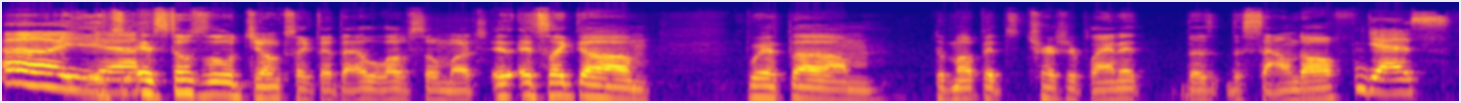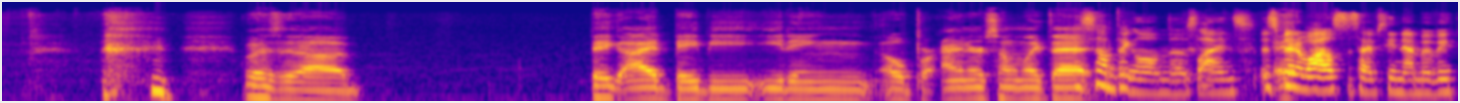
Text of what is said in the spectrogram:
Oh yeah. It's, it's those little jokes like that that I love so much. It, it's like um, with um, the Muppets Treasure Planet, the the sound off. yes. what is it? Uh, big eyed baby eating O'Brien or something like that. Something along those lines. It's been a while since I've seen that movie.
